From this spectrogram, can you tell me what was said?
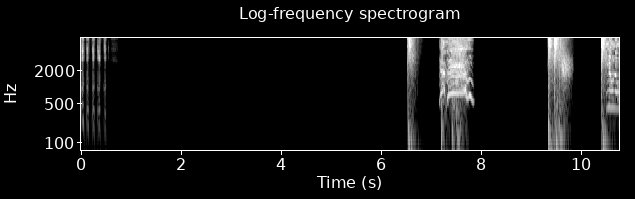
No, no,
